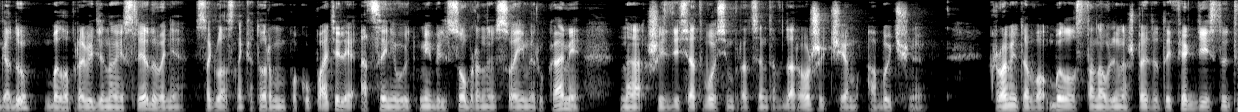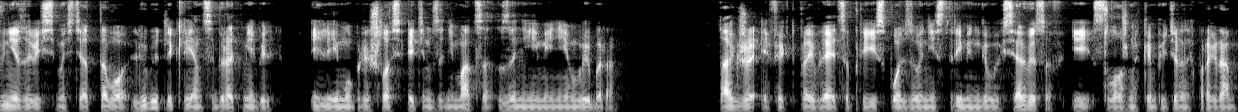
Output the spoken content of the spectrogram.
году было проведено исследование, согласно которому покупатели оценивают мебель, собранную своими руками, на 68% дороже, чем обычную. Кроме того, было установлено, что этот эффект действует вне зависимости от того, любит ли клиент собирать мебель, или ему пришлось этим заниматься за неимением выбора. Также эффект проявляется при использовании стриминговых сервисов и сложных компьютерных программ.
